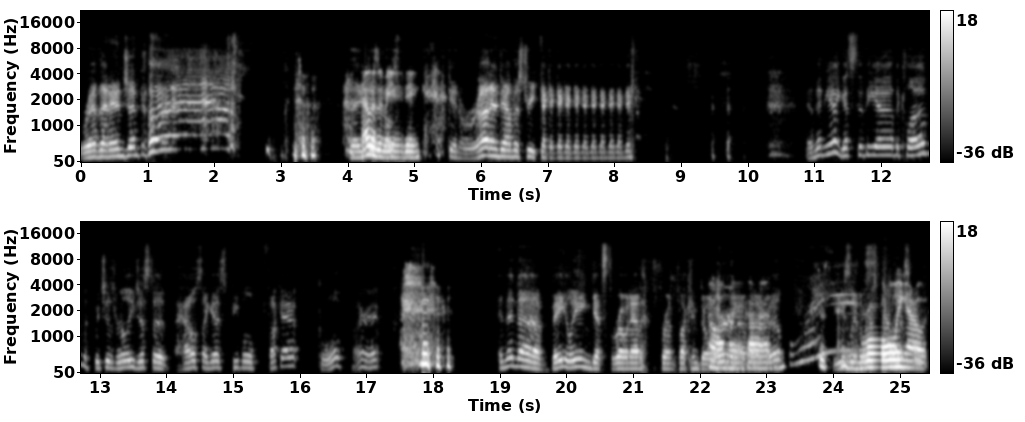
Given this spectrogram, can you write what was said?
Rev that engine. And then he That was amazing. Fucking running down the street. And then yeah, he gets to the uh the club, which is really just a house, I guess people fuck at. Cool. All right. And then uh Bai Ling gets thrown out of the front fucking door. Oh my I'm like, God. well, Right. Just easily the worst part of rolling out.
